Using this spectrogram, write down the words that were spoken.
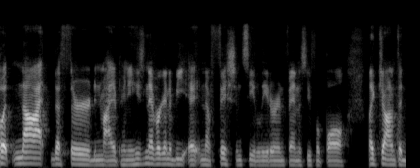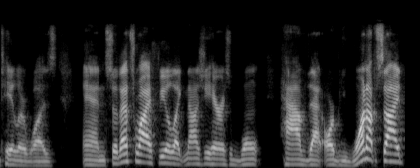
but not the third, in my opinion. He's never going to be an efficiency leader in fantasy football like Jonathan Taylor was. And so that's why I feel like Najee Harris won't have that RB1 upside,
